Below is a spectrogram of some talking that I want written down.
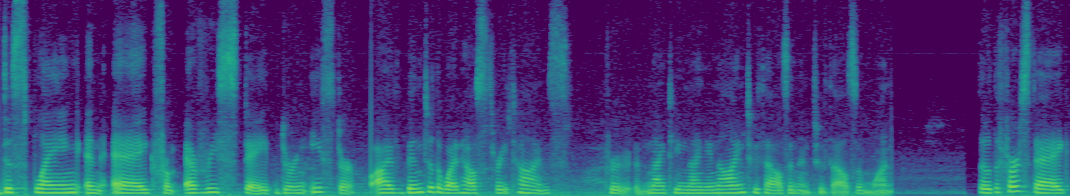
displaying an egg from every state during Easter. I've been to the White House three times for 1999, 2000, and 2001. So the first egg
